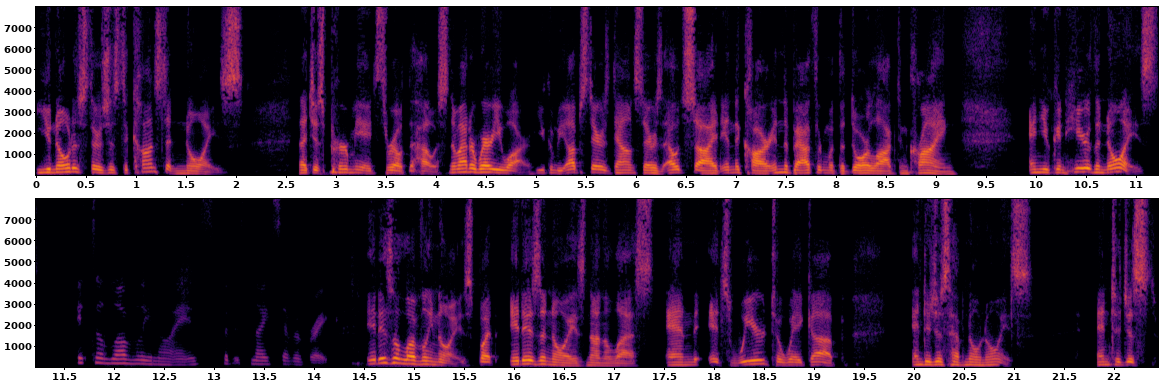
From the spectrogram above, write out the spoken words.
you notice there's just a constant noise that just permeates throughout the house no matter where you are you can be upstairs downstairs outside in the car in the bathroom with the door locked and crying and you can hear the noise it's a lovely noise but it's nice to have a break it is a lovely noise but it is a noise nonetheless and it's weird to wake up and to just have no noise and to just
